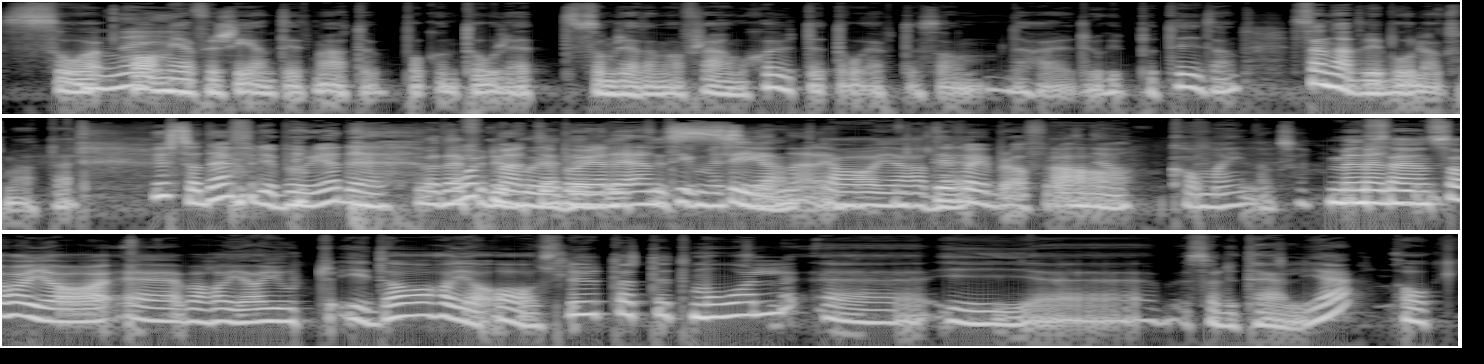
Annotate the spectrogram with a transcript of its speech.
Så Nej. kom jag för sent till ett möte på kontoret som redan var framskjutet då eftersom det här drog ut på tiden. Sen hade vi bolagsmöte. Just så, därför det började. Det var därför Vårt det möte började började lite en timme sent. senare. Ja, jag hade- Det var ju bra för hann Ja. jag komma in också. Men, sen så har jag, eh, vad har jag gjort idag? Har jag avslutat ett mål eh, i eh, Södertälje och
